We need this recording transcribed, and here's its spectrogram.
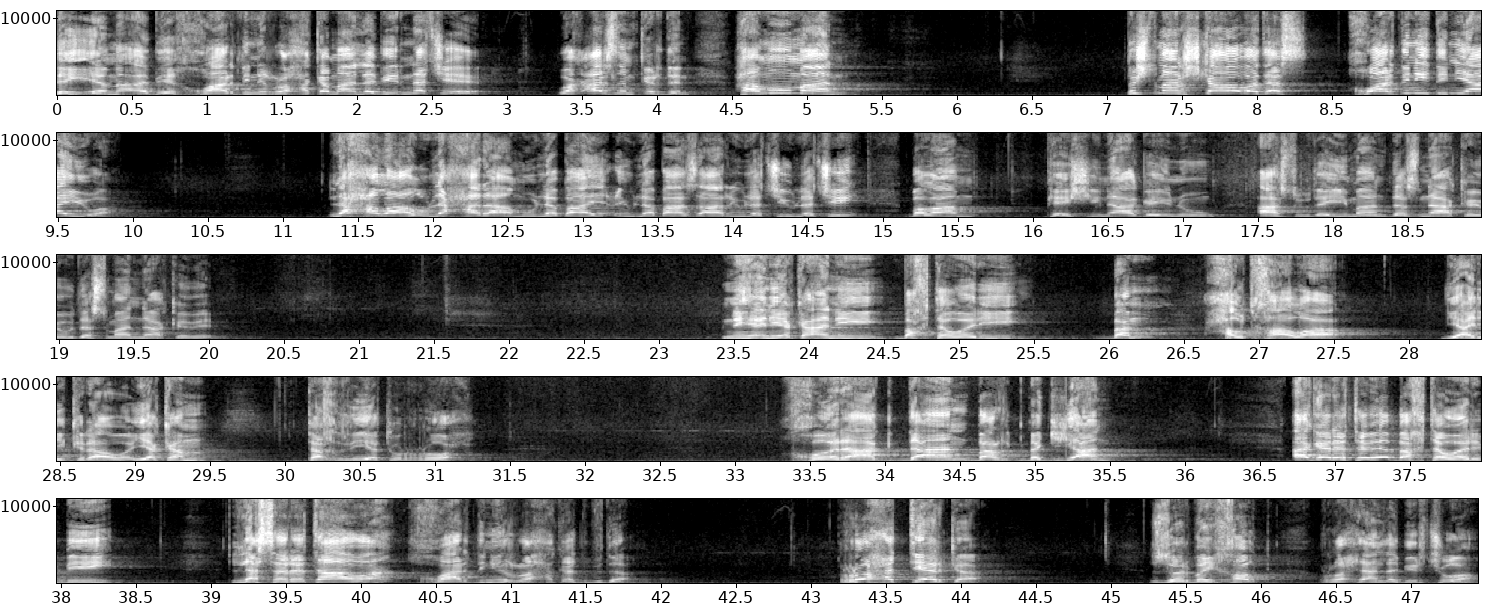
دەی ئێمە ئەبێ خواردنی ڕۆحەکەمان لەبیر نەچێ وەک ئەرزم کردن هەمومان پشتمان شکاوە بەدەست خواردنی دنیاییوە لە حەڵاڵ و لە حەرام و لە بایعی و لە بازاڕی و لە چی و لە چی بەڵام پێشی ناگەین و ئاسوودەییمان دەست ناکەوێ و دەستمان ناکەوێ نهێنیەکانی بەختەوەری بەم حەوت خاڵە دیاری کراوە یەکەم تەغذیەت و ڕۆح خۆراکدان بە گیان ئەگەرەتەوێ بەختەوەربی لە سەرەتاوە خواردنی ڕۆحەکەت بدە ڕۆحت تێرکە زۆربەی خەڵک ڕۆحیان لە بیر چووە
